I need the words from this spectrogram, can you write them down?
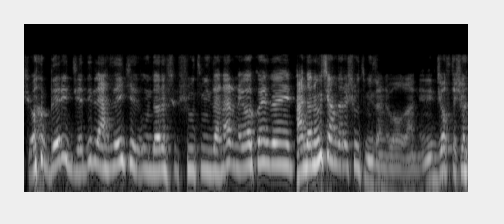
شما برید جدی لحظه ای که اون داره شوت می‌زنه رو نگاه کنید ببینید هندانویچ هم داره شوت می‌زنه واقعا. یعنی جفتشون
